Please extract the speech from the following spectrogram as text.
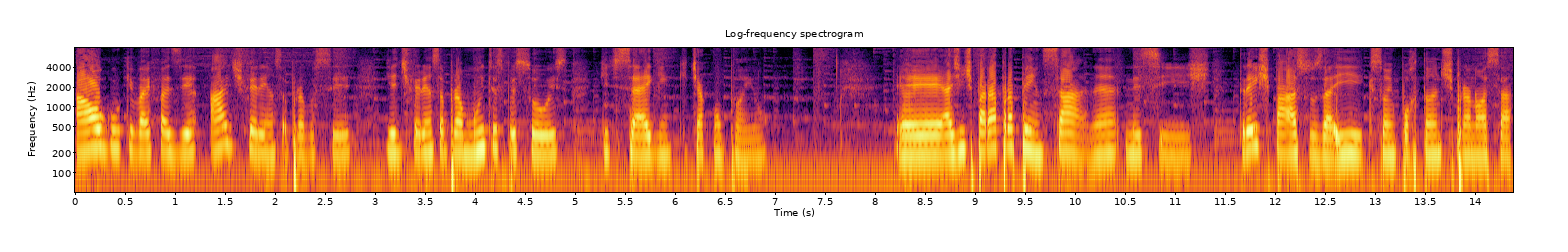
algo que vai fazer a diferença para você e a diferença para muitas pessoas que te seguem, que te acompanham. É, a gente parar para pensar né, nesses três passos aí que são importantes para nossa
